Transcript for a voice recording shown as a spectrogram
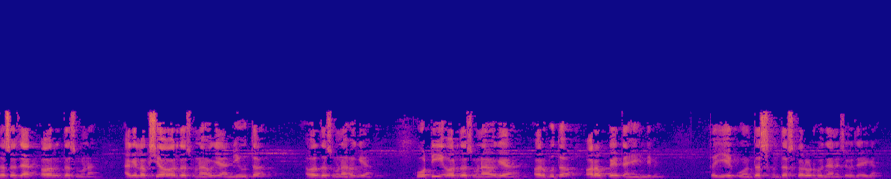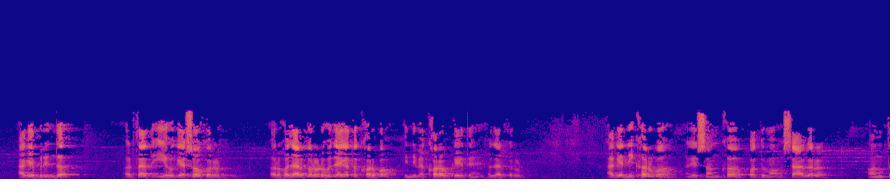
दस हज़ार और दस गुणा, आगे लक्ष्य और दस गुणा हो गया, नियुत और दस गुणा हो गया। कोटि और दस गुणा हो गया अर्बुद अरब कहते हैं हिंदी में। तो ये दस दस करोड़ हो जाने से हो जाएगा। आगे वृंद, अर्थात ये हो गया सौ करोड़। और हज़ार करोड़ हो जाएगा तो खरब, हिंदी में खरब कहते हैं, हज़ार करोड़। आगे निखरब, आगे शंख, पद्म, सागर, अंत,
